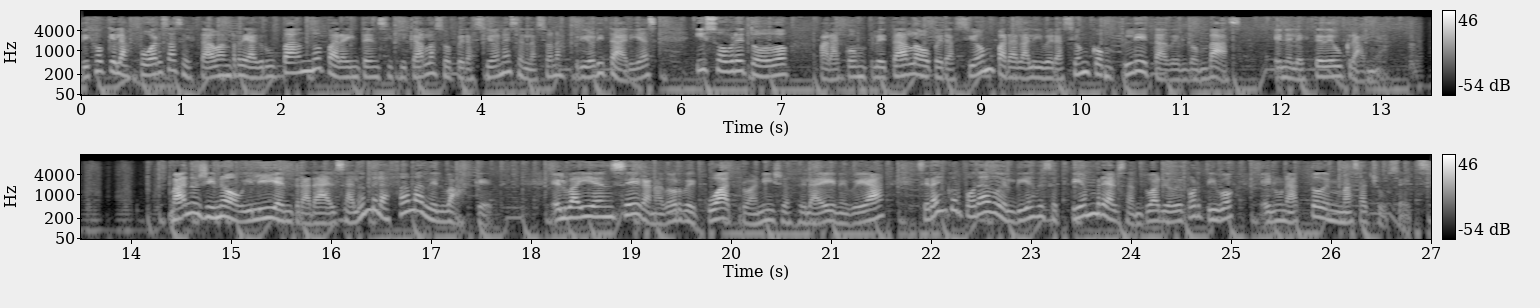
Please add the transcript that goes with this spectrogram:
dijo que las fuerzas estaban reagrupando para intensificar las operaciones en las zonas prioritarias y sobre todo para completar la operación para la liberación completa del Donbass en el este de Ucrania. Manu Ginóbili entrará al Salón de la Fama del Básquet. El bahiense, ganador de cuatro anillos de la NBA, será incorporado el 10 de septiembre al santuario deportivo en un acto en Massachusetts.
